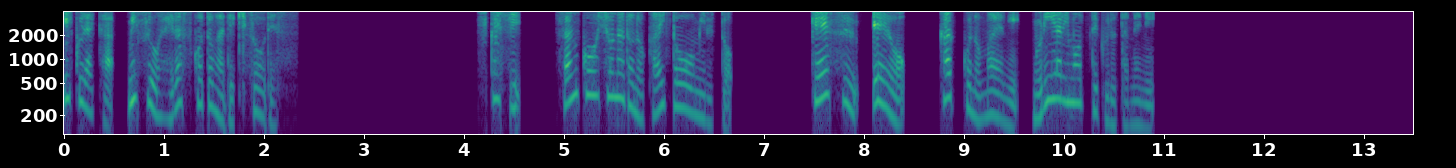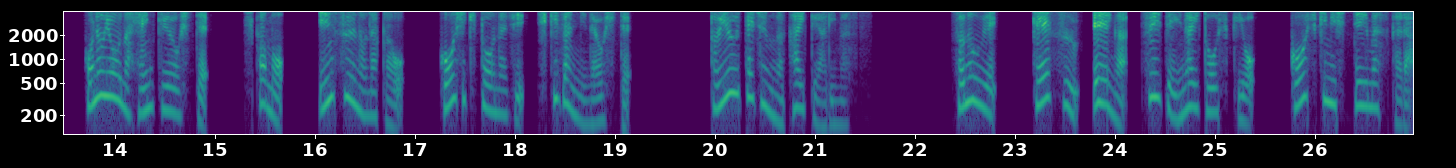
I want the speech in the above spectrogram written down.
いくらかミスを減らすことができそうです。しかし、参考書などの回答を見ると、係数 a を括弧の前に無理やり持ってくるために、このような変形をして、しかも因数の中を公式と同じ引き算に直して、という手順が書いてあります。その上、係数 A がついていない等式を公式にしていますから、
